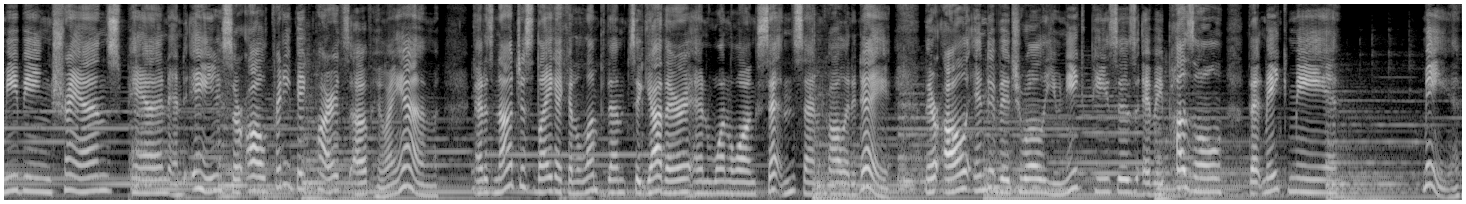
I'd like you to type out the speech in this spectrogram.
me being trans, pan, and ace are all pretty big parts of who I am. And it's not just like I can lump them together in one long sentence and call it a day. They're all individual, unique pieces of a puzzle that make me... me.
